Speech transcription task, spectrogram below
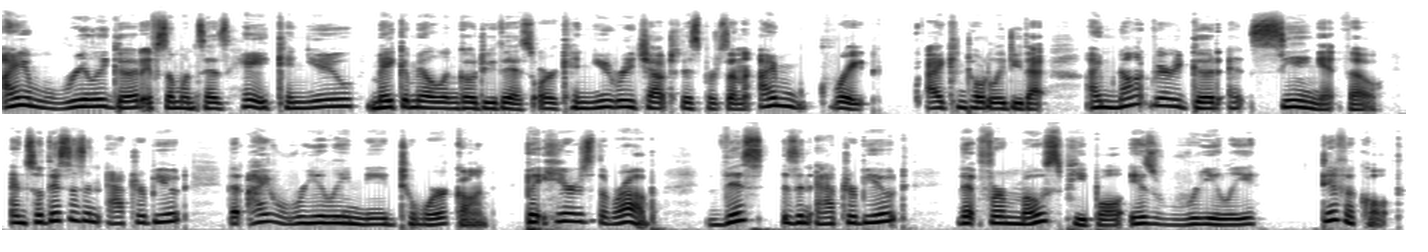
I am really good if someone says, Hey, can you make a meal and go do this? Or can you reach out to this person? I'm great. I can totally do that. I'm not very good at seeing it though. And so this is an attribute that I really need to work on. But here's the rub this is an attribute that for most people is really difficult.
